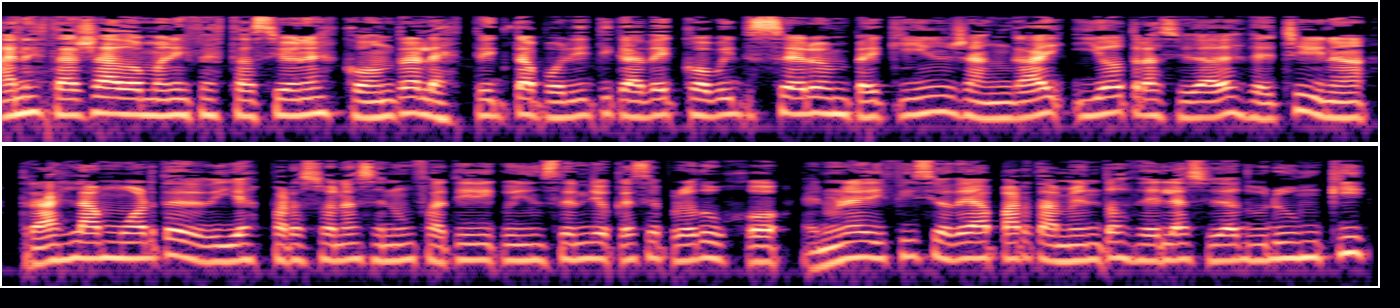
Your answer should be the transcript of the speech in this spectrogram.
Han estallado manifestaciones contra la estricta política de COVID-0 en Pekín, Shanghái y otras ciudades de China, tras la muerte de 10 personas en un fatídico incendio que se produjo en un edificio de apartamentos de la ciudad Urumqi,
